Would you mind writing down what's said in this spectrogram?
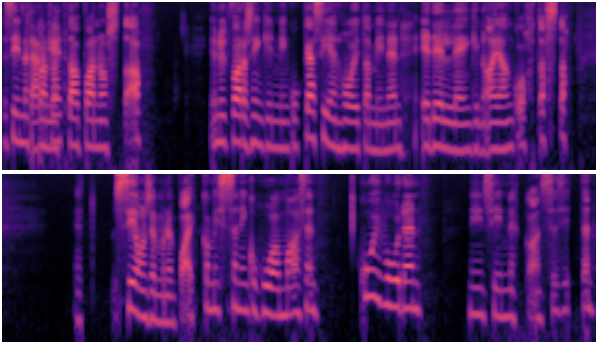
Ja sinne Tärkeet. kannattaa panostaa. Ja nyt varsinkin niin kuin käsien hoitaminen edelleenkin ajankohtaista. Et se on semmoinen paikka, missä niin kuin huomaa sen kuivuuden niin sinne kanssa sitten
